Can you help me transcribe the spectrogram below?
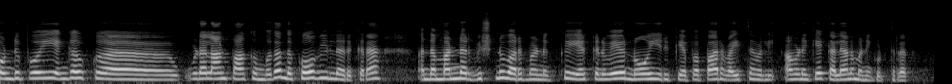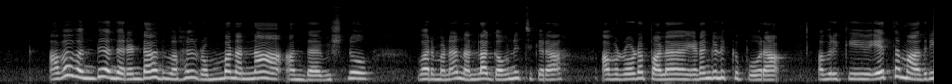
கொண்டு போய் எங்கே விடலான்னு பார்க்கும்போது அந்த கோவிலில் இருக்கிற அந்த மன்னர் விஷ்ணுவர்மனுக்கு ஏற்கனவே நோய் இருக்குது எப்போ பார் வைத்தவலி அவனுக்கே கல்யாணம் பண்ணி கொடுத்துறார். அவள் வந்து அந்த ரெண்டாவது மகள் ரொம்ப நன்னா அந்த விஷ்ணுவர்மனை நல்லா கவனிச்சுக்கிறா. அவரோட பல இடங்களுக்கு போகிறா அவருக்கு ஏற்ற மாதிரி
